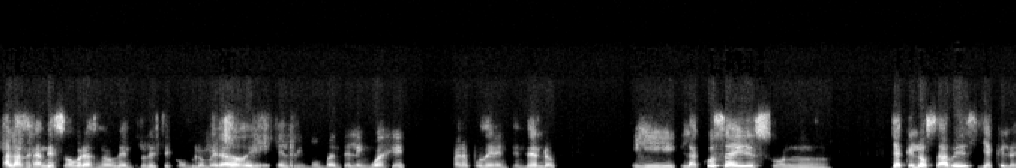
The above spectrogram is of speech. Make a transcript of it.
a las grandes obras, ¿no? Dentro de este conglomerado del el rimbombante lenguaje para poder entenderlo. Y la cosa es un, ya que lo sabes, ya que lo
